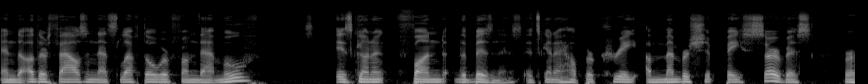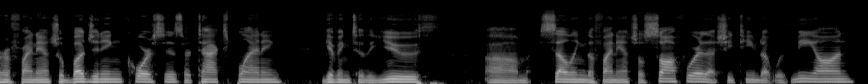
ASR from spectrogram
and the other 1000 that's left over from that move is going to fund the business. It's going to help her create a membership based service for her financial budgeting courses, her tax planning, giving to the youth, um, selling the financial software that she teamed up with me on,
